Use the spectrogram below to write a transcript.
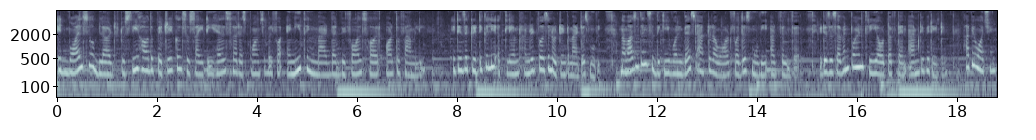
It boils your blood to see how the patriarchal society holds her responsible for anything bad that befalls her or the family. It is a critically acclaimed 100% Rotten Tomatoes movie. Nawazuddin Siddiqui won Best Actor award for this movie at Filmfare. It is a 7.3 out of 10 IMDb rating. Happy watching!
